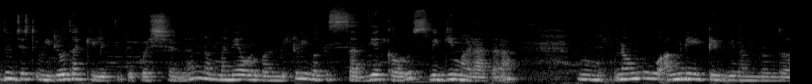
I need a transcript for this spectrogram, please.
ಇದು ಜಸ್ಟ್ ವಿಡಿಯೋದಾಗ ಕೇಳಿದ್ದಿದ್ದು ಕ್ವೆಶನ್ ನಮ್ಮ ಮನೆಯವ್ರು ಬಂದುಬಿಟ್ಟು ಇವಾಗ ಸದ್ಯಕ್ಕೆ ಅವರು ಸ್ವಿಗ್ಗಿ ಮಾಡತ್ತಾರ ನಾವು ಅಂಗಡಿ ಇಟ್ಟಿದ್ವಿ ನಮ್ಮದೊಂದು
